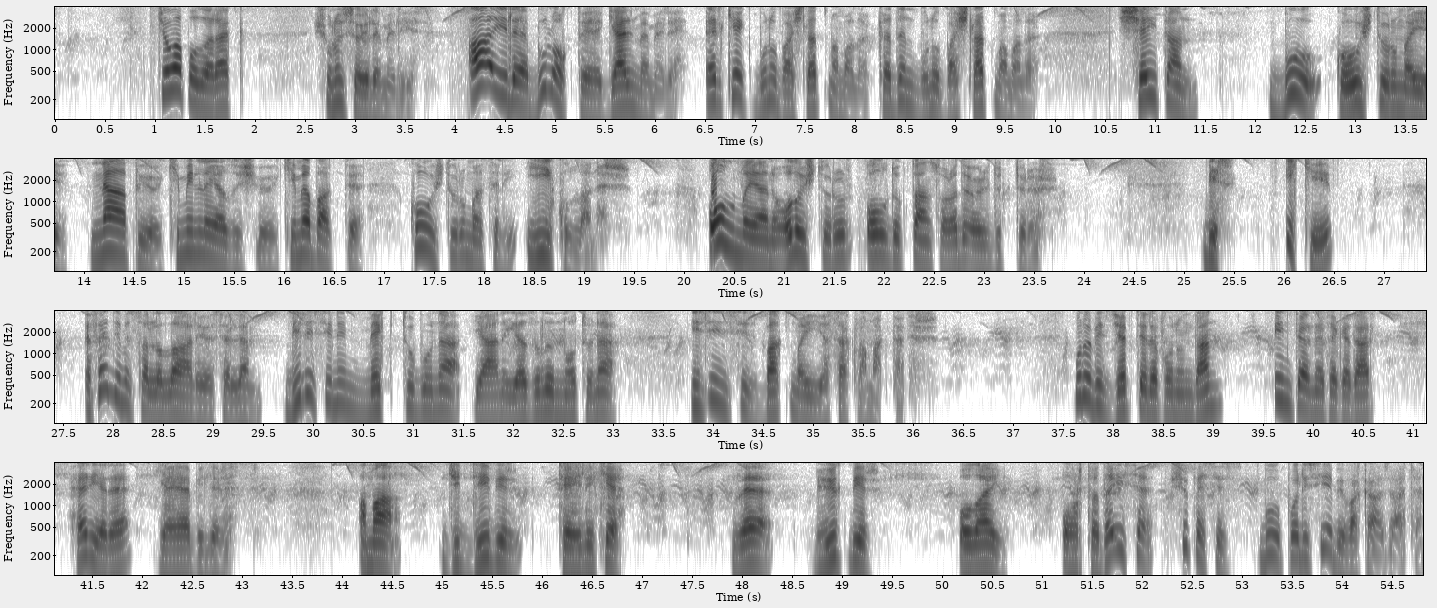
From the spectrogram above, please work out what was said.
Cevap olarak şunu söylemeliyiz. Aile bu noktaya gelmemeli. Erkek bunu başlatmamalı, kadın bunu başlatmamalı. Şeytan bu kovuşturmayı ne yapıyor, kiminle yazışıyor, kime baktı, kovuşturmasını iyi kullanır. Olmayanı oluşturur, olduktan sonra da öldürttürür. Bir. İki, Efendimiz sallallahu aleyhi ve sellem birisinin mektubuna yani yazılı notuna izinsiz bakmayı yasaklamaktadır. Bunu biz cep telefonundan internete kadar her yere yayabiliriz. Ama ciddi bir tehlike ve büyük bir olay ortada ise şüphesiz bu polisiye bir vaka zaten.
